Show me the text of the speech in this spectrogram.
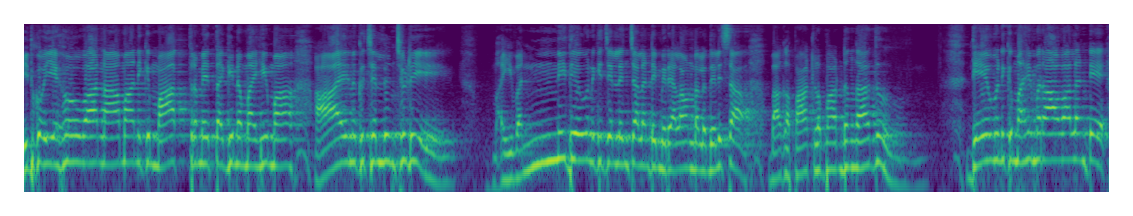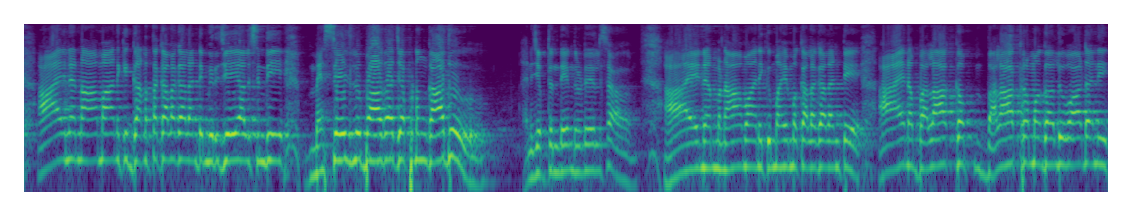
ఇదిగో యహోవా నామానికి మాత్రమే తగిన మహిమ ఆయనకు చెల్లించుడి. ఇవన్నీ దేవునికి చెల్లించాలంటే మీరు ఎలా ఉండాలో తెలుసా? బాగా పాటలు పాడడం కాదు. దేవునికి మహిమ రావాలంటే ఆయన నామానికి ఘనత కలగాలంటే మీరు చేయాల్సింది మెసేజ్లు బాగా చెప్పడం కాదు. అని చెప్తుంది ఏంటో తెలుసా? ఆయన నామానికి మహిమ కలగాలంటే ఆయన బలాక బలాక్రమ గలువాడని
